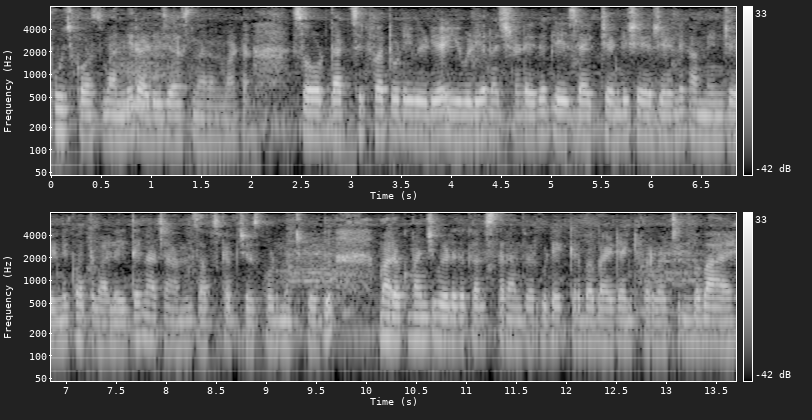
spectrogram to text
పూజ కోసం అన్నీ రెడీ చేస్తున్నాను అనమాట so that's it for today video ఈ వీడియో నచ్చినట్టయితే ప్లీజ్ లైక్ చేయండి షేర్ చేయండి కమెంట్ చేయండి. కొత్త వాళ్ళైతే నా ఛానల్ సబ్స్క్రైబ్ చేసుకోవడం మర్చిపోద్దు. మరొక మంచి వీడియోతో కలుస్తాను. అంతవరకు take care bye thank you for watching bye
